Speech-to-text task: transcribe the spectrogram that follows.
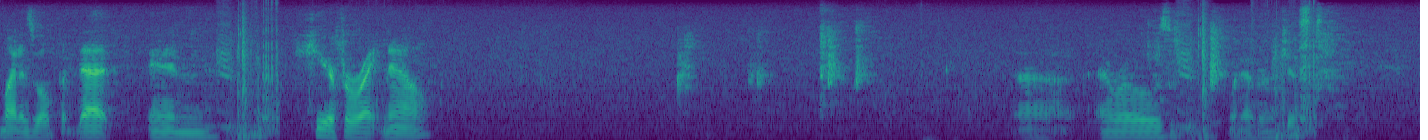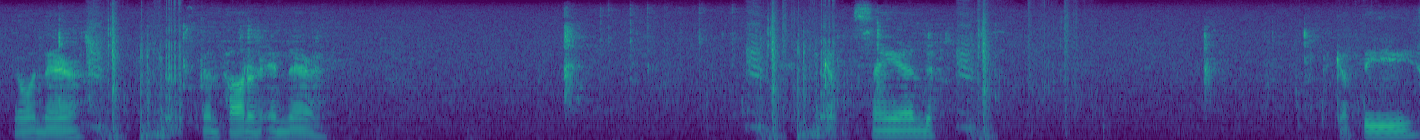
Might as well put that in here for right now. Uh, arrows, whatever, just go in there. Gunpowder in there. Got sand. Pick up these.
